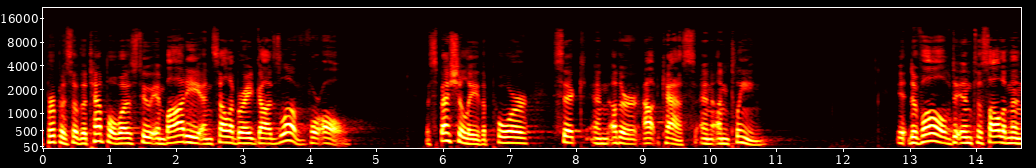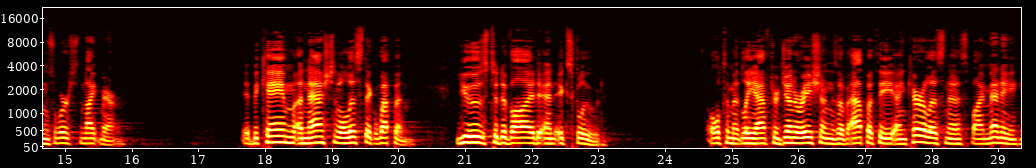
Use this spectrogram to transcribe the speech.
The purpose of the temple was to embody and celebrate God's love for all, especially the poor, sick, and other outcasts and unclean. It devolved into Solomon's worst nightmare. It became a nationalistic weapon used to divide and exclude. Ultimately, after generations of apathy and carelessness by many,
